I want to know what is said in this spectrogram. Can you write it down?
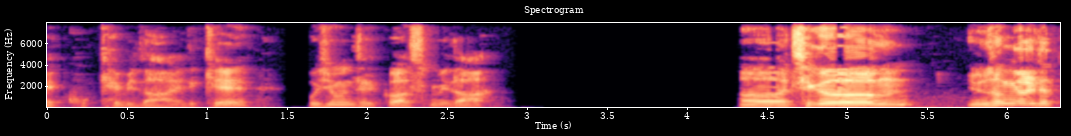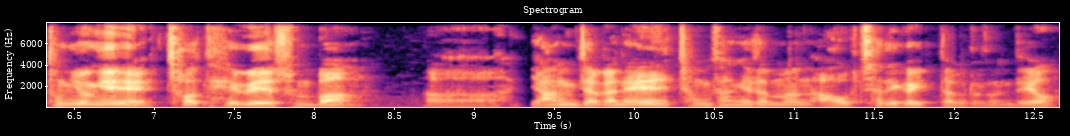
에코캡이다 이렇게 보시면 될 것 같습니다. 어, 지금 윤석열 대통령의 첫 해외 순방 어, 양자 간의 정상회담만 9차례가 있다 그러는데요.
